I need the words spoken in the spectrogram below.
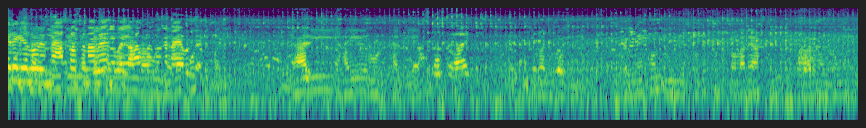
এটা গেল রে, না, আস্তে আস্তে নামেন, ওই দাঁড়াও, না, এবার করতে পারি গাড়ি হাইওয়ে রোড থাকলে যোগাযোগ করতে পারি দেখুন এই যে ছোটো ছোটো ট্রলারে আসছি ট্রলারের মাধ্যমে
